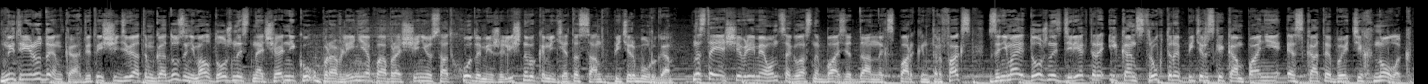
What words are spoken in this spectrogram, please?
Дмитрий Руденко в 2009 году занимал должность начальника управления по обращению с отходами жилищного комитета Санкт-Петербурга. В настоящее время он, согласно базе данных Spark Interfax, занимает должность директора и конструктора питерской компании СКТБ «Технолог»,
